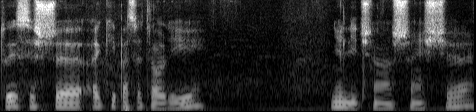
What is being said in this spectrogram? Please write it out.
Tu jest jeszcze ekipa z Etoli. Nieliczna na szczęście.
